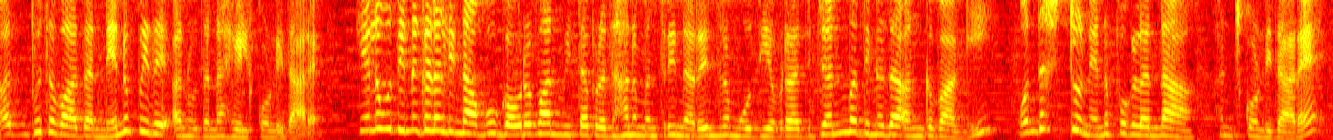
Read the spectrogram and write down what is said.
ಅದ್ಭುತವಾದ ನೆನಪಿದೆ ಅನ್ನೋದನ್ನ ಹೇಳ್ಕೊಂಡಿದ್ದಾರೆ. ಕೆಲವು ದಿನಗಳಲ್ಲಿ ನಾವು ಗೌರವಾನ್ವಿತ ಪ್ರಧಾನಮಂತ್ರಿ ನರೇಂದ್ರ ಮೋದಿಯವರ ಜನ್ಮದಿನದ ಅಂಗವಾಗಿ ಒಂದಷ್ಟು ನೆನಪುಗಳನ್ನ ಹಂಚಿಕೊಂಡಿದ್ದಾರೆ.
